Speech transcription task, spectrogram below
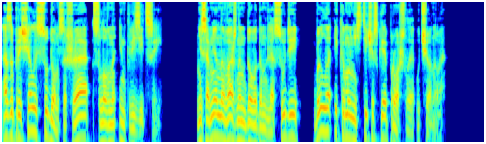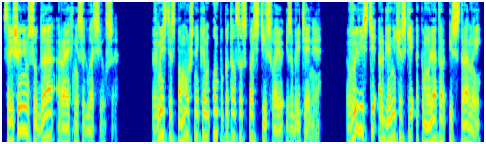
а запрещалась судом США словно инквизицией. Несомненно, важным доводом для судей было и коммунистическое прошлое ученого. С решением суда Райх не согласился. Вместе с помощником он попытался спасти свое изобретение, вывести органический аккумулятор из страны,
